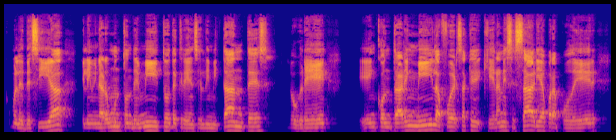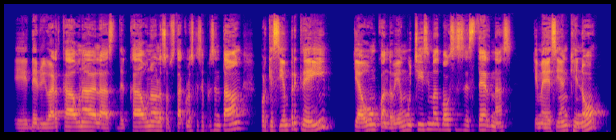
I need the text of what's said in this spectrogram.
como les decía, eliminar un montón de mitos, de creencias limitantes, logré encontrar en mí la fuerza que, era necesaria para poder eh, derribar cada, una de las, cada uno de los obstáculos que se presentaban, porque siempre creí que aún cuando había muchísimas voces externas que me decían que no,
